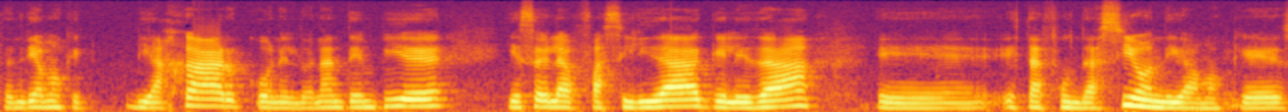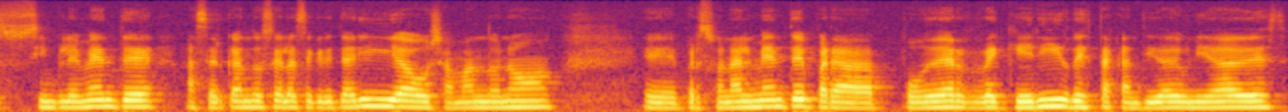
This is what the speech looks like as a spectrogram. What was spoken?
tendríamos que viajar con el donante en pie y esa es la facilidad que les da eh, esta fundación, digamos, que es simplemente acercándose a la Secretaría o llamándonos eh, personalmente para poder requerir de esta cantidad de unidades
